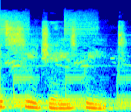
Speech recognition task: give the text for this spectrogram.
It's CJ's beat.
